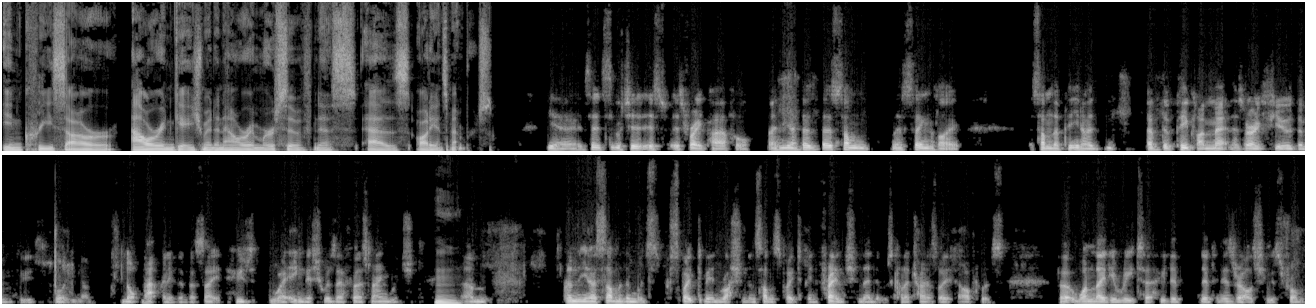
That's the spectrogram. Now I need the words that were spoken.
increase our our engagement and our immersiveness as audience members. Yeah, it's it's which is it's, it's very powerful, and yeah, there's there's some there's things like some of the you know of the people I met, there's very few of them who's well, you know not that many of them, I say, who's where English was their first language, Hmm. um, and you know some of them would spoke to me in Russian and some spoke to me in French, and then it was kind of translated afterwards. But one lady, Rita, who lived, lived in Israel, she was from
